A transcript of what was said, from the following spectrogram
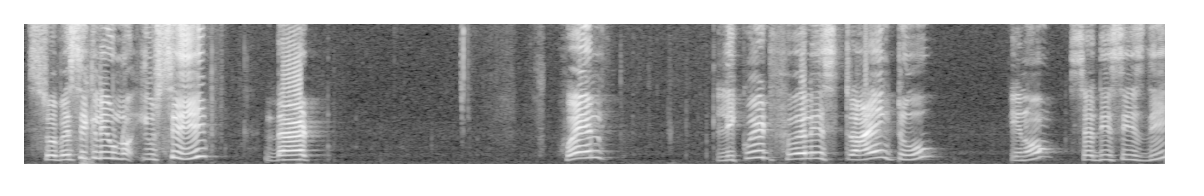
so basically you know you see that when liquid fuel is trying to you know so this is the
